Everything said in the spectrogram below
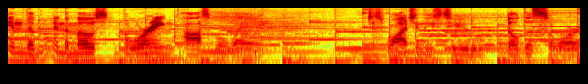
in the in the most boring possible way. Just watching these two build a sword.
